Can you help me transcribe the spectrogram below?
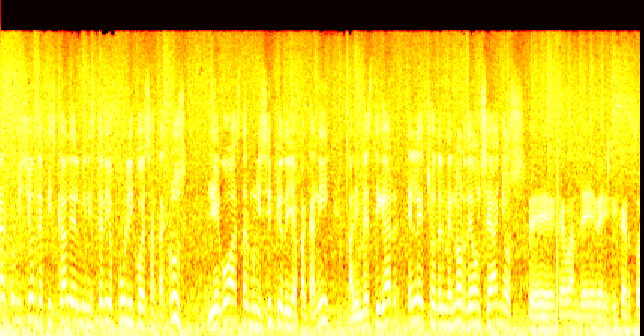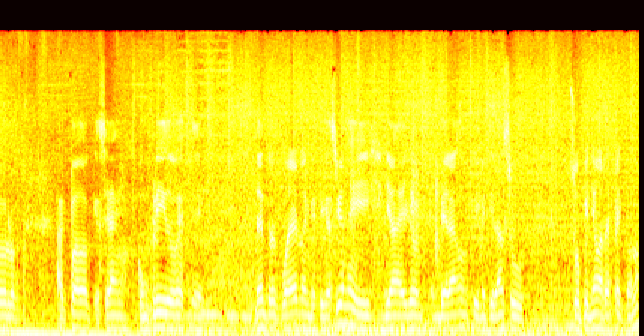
Una comisión de fiscales del Ministerio Público de Santa Cruz llegó hasta el municipio de Yapacaní para investigar el hecho del menor de 11 años. acaban de verificar todos los actuados que se han cumplido este, dentro del cuaderno de investigaciones y ya ellos verán y emitirán su, su opinión al respecto, ¿no?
